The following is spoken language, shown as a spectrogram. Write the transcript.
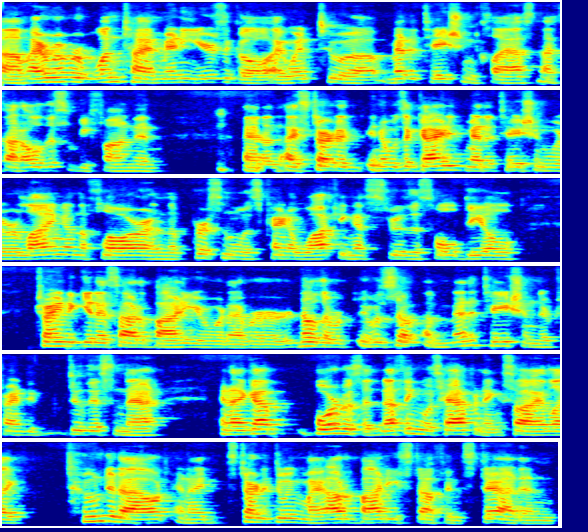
um, I remember one time many years ago, I went to a meditation class and I thought, oh, this will be fun. And and I started, and it was a guided meditation. We were lying on the floor, and the person was kind of walking us through this whole deal, trying to get us out of body or whatever. No, there were, it was a, a meditation. They're trying to do this and that, and I got bored with it. Nothing was happening, so I like tuned it out, and I started doing my out of body stuff instead. And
